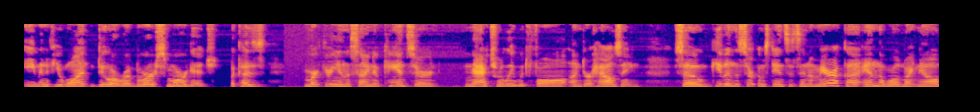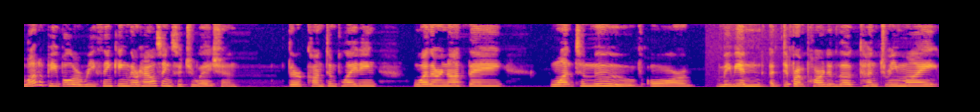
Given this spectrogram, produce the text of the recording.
even if you want, do a reverse mortgage because Mercury in the sign of Cancer naturally would fall under housing. So, given the circumstances in America and the world right now, a lot of people are rethinking their housing situation. They're contemplating whether or not they want to move, or maybe in a different part of the country might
